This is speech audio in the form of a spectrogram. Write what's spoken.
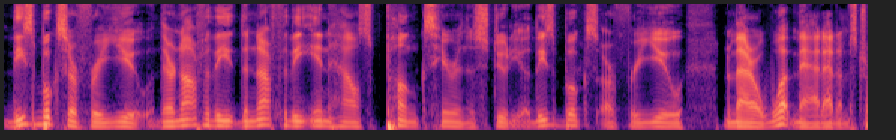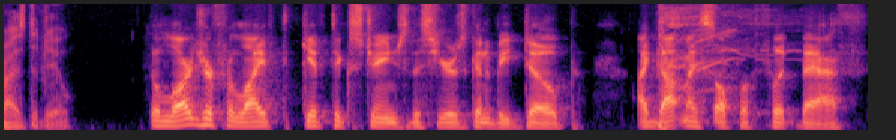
These books are for you. They're not for the they're not for the in-house punks here in the studio. These books are for you, no matter what Matt Adams tries to do. The larger for life gift exchange this year is going to be dope. I got myself a foot bath.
